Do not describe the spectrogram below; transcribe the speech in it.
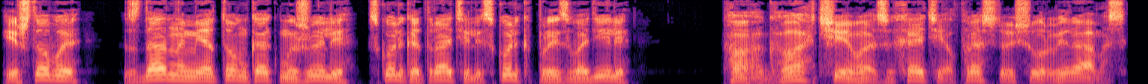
И чтобы с данными о том, как мы жили, сколько тратили, сколько производили. Ого, чего захотел, простой Сурви Рамос.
